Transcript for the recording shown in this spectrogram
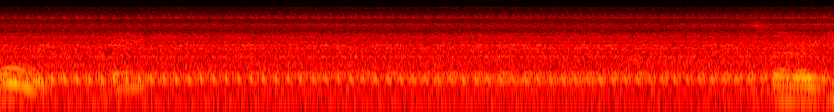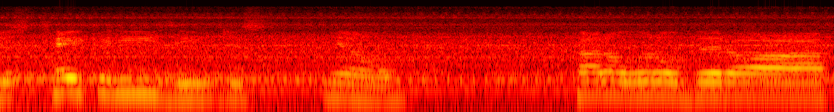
Ooh, okay. So just take it easy, just, you know, cut a little bit off,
